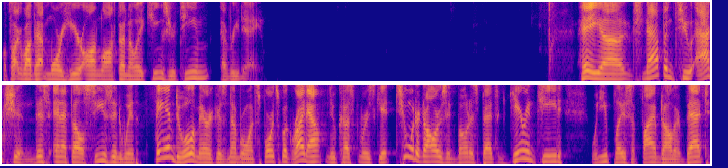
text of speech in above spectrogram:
We'll talk about that more here on Locked On LA Kings, your team every day. Hey, uh, snap into action this NFL season with FanDuel, America's number one sportsbook. Right now, new customers get $200 in bonus bets guaranteed when you place a $5 bet.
